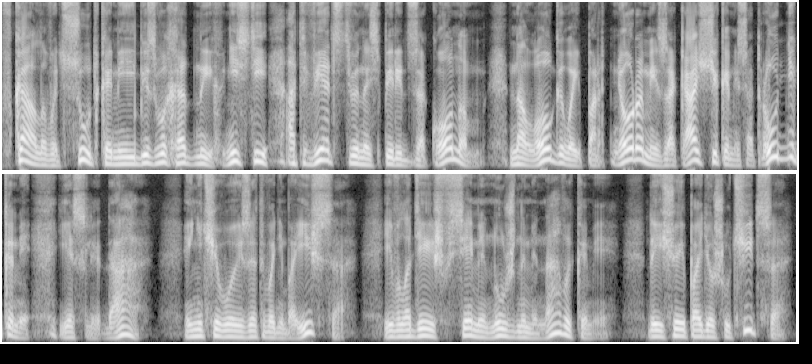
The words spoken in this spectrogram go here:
вкалывать сутками и без выходных, нести ответственность перед законом, налоговой, партнерами, заказчиками, сотрудниками? Если да, и ничего из этого не боишься, и владеешь всеми нужными навыками, да еще и пойдешь учиться —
